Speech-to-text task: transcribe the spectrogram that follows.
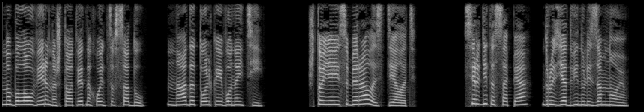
но была уверена, что ответ находится в саду. Надо только его найти. Что я и собиралась сделать. Сердито сопя, друзья двинулись за мною.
